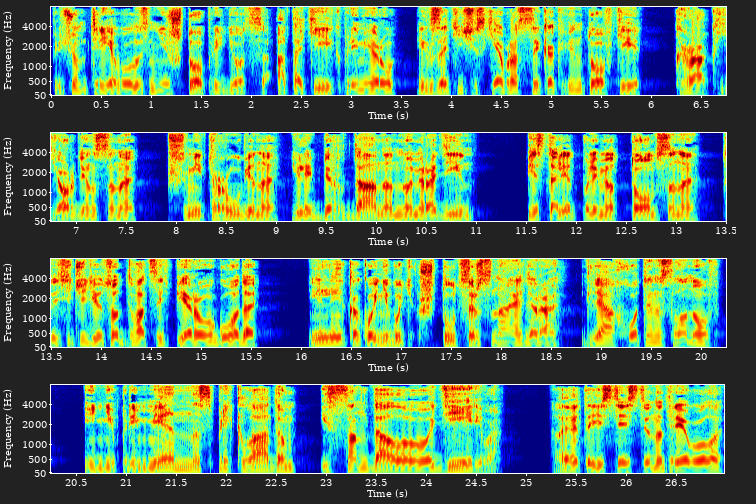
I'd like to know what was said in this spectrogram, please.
причем требовалось не что придется, а такие, к примеру, экзотические образцы, как винтовки Крак Йоргенсона, Шмидт Рубина или Бердана номер один, пистолет-пулемет Томпсона 1921 года или какой-нибудь штуцер Снайдера для охоты на слонов. И непременно с прикладом из сандалового дерева. А это, естественно, требовало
